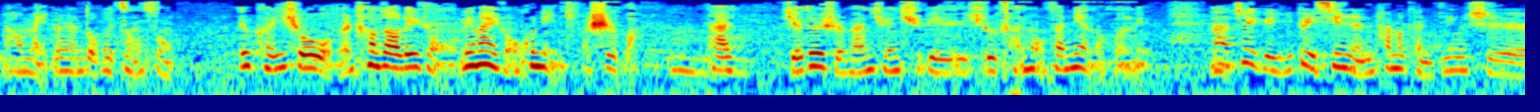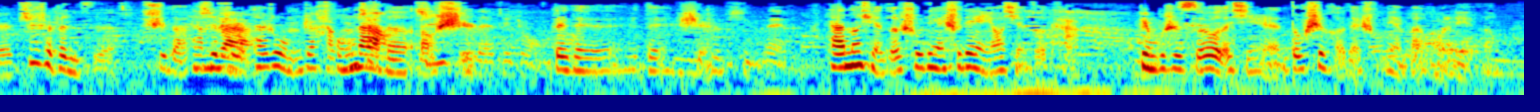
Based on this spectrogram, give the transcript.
然后每个人都会赠送，就可以说我们创造了一种另外一种婚礼模式吧。嗯它绝对是完全区别于就是传统饭店的婚礼。那这个一对新人，他们肯定是知识分子，是的，他们是吧他是我们这海工大的老师的这种，对对对对对是是。品味。他能选择书店，书店也要选择他，并不是所有的新人都适合在书店办婚礼的。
